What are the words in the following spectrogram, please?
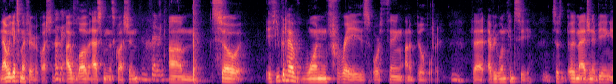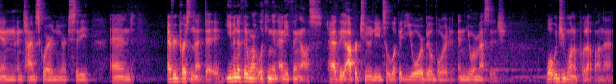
Now we get to my favorite question. Okay. I love asking this question. I'm excited. Um, so, if you could have one phrase or thing on a billboard Hmm. that everyone could see, so imagine it being in, in Times Square in New York City, and every person that day, even if they weren't looking at anything else, had the opportunity to look at your billboard and your message, what would you want to put up on that?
